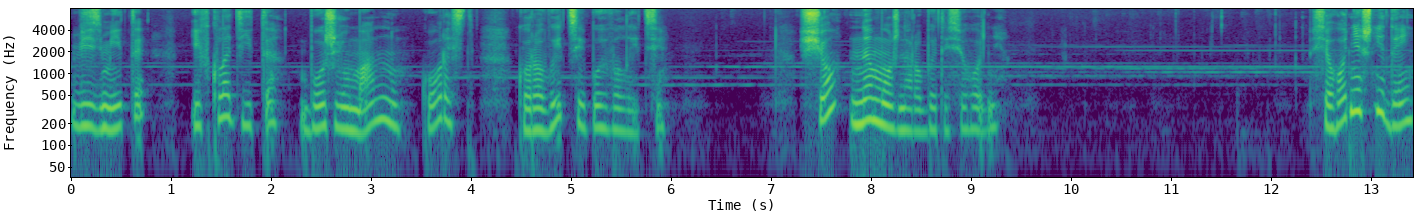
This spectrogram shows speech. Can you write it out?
візьміте і вкладіте Божою манну користь коровиці буйволиці. Що не можна робити сьогодні? Сьогоднішній день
